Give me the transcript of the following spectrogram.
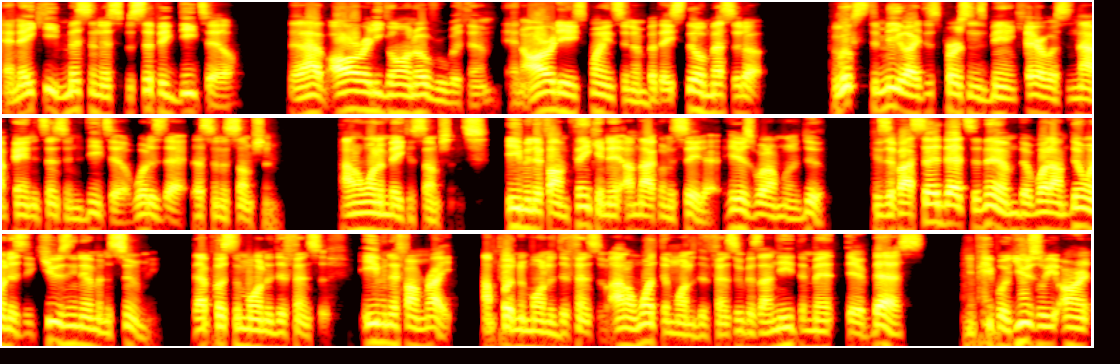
and they keep missing a specific detail that I've already gone over with them and already explained to them, but they still mess it up. It looks to me like this person is being careless and not paying attention to detail. What is that? That's an assumption. I don't want to make assumptions. Even if I'm thinking it, I'm not going to say that. Here's what I'm going to do. Because if I said that to them, then what I'm doing is accusing them and assuming. That puts them on the defensive. Even if I'm right, I'm putting them on the defensive. I don't want them on the defensive because I need them at their best. And people usually aren't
